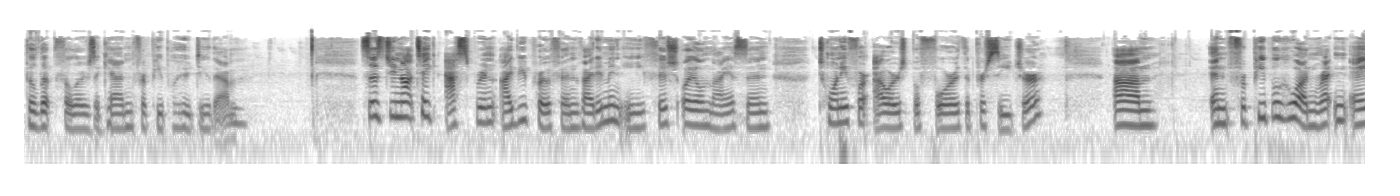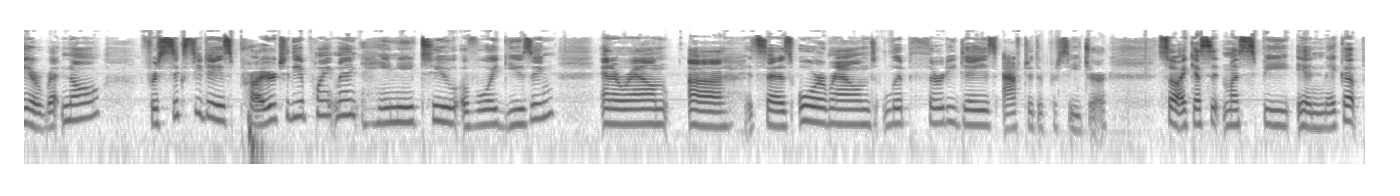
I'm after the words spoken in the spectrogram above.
the lip fillers again for people who do them. It says do not take aspirin, ibuprofen, vitamin E, fish oil, niacin 24 hours before the procedure. Um, and for people who are on retin A or retinol, for 60 days prior to the appointment, you need to avoid using and around, uh, it says, or around lip 30 days after the procedure. So I guess it must be in makeup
